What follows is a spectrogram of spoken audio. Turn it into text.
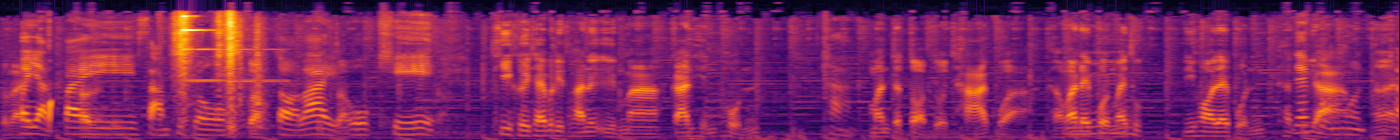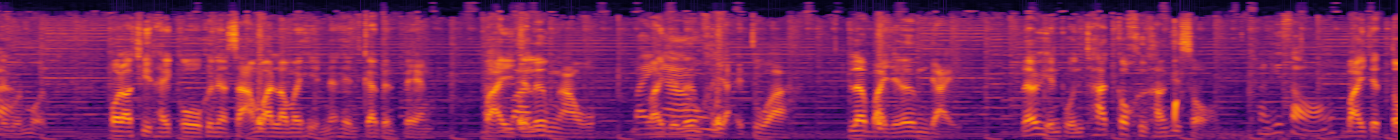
ต่อไร่ประหยัดไปเออ30 โลถูกต้องต่อไร่ถูกต้องโอเค ที่เคยใช้ผลิตภัณฑ์อื่นๆมา การเห็นผลค่ะมันจะตอบโจทย์ช้ากว่า ถามว่าได้ผลไหมอืมทุกยี่ห้อได้ผลแทบทุกอย่างได้ผลหมด อ่าค่ะได้ผลหมดพอเราฉีดไฮโกคือเนี่ยสามวันเรามาเห็นนะเห็นการเปลี่ยนแปลงใบจะเริ่มเงาใบใบจะเริ่มเงาขยายตัว แล้วใบจะเริ่มใหญ่ แล้วเห็นผลชัดก็คือครั้งที่สองครั้งที่ใบจะโต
